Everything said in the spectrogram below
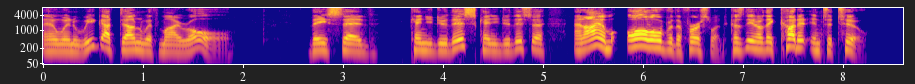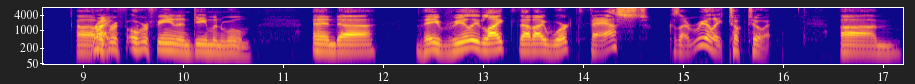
And when we got done with my role, they said, "Can you do this? Can you do this?" Uh, and I am all over the first one because you know they cut it into two, uh, Right. over, Overfiend and Demon Womb, and uh, they really liked that I worked fast because I really took to it. Um,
